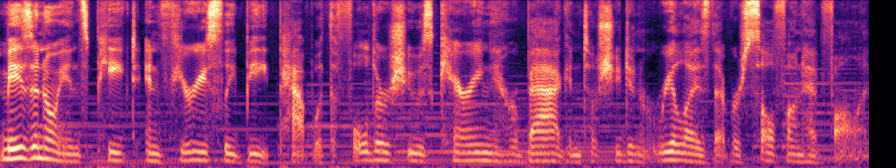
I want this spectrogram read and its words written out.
May's annoyance peaked and furiously beat Pat with the folder she was carrying in her bag until she didn't realize that her cell phone had fallen.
